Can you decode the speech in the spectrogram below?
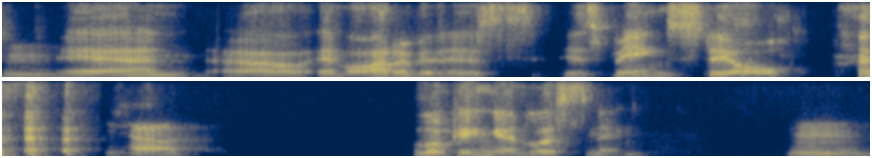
Mm. And uh, and a lot of it is is being still. yeah. Looking and listening. Hmm.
